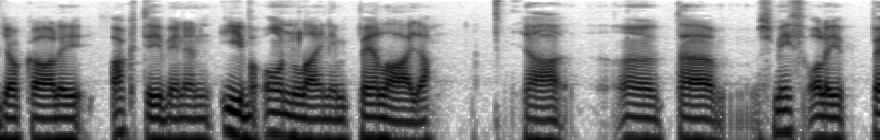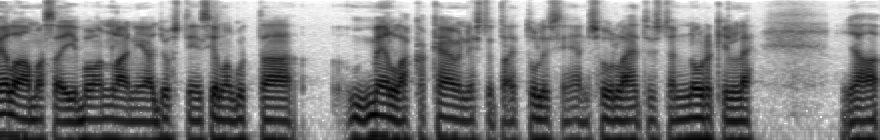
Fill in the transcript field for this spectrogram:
joka oli aktiivinen EVE Onlinein pelaaja. Ja tämä Smith oli pelaamassa EVE Onlinea justiin silloin, kun tämä mellakka käynnistyi tai tuli siihen suurlähetystön nurkille. Ja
